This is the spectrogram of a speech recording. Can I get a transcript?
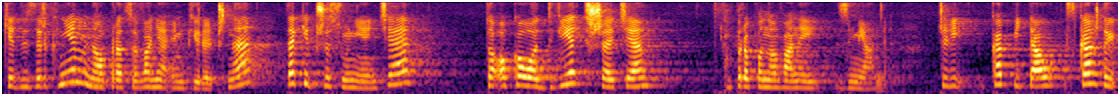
Kiedy zerkniemy na opracowania empiryczne, takie przesunięcie to około 2 trzecie proponowanej zmiany. Czyli kapitał z każdej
